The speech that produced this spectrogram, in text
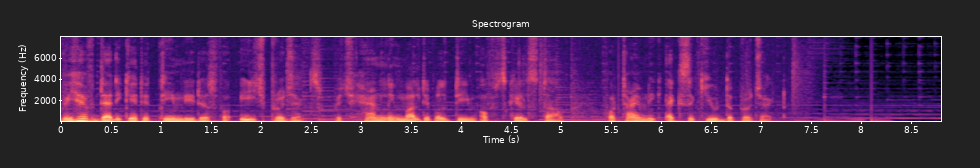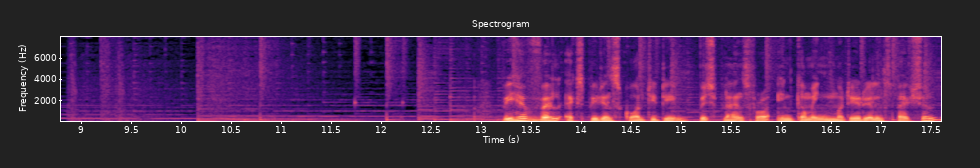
We have dedicated team leaders for each project which handling multiple team of skilled staff for timely execute the project. We have well experienced quality team which plans for incoming material inspection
